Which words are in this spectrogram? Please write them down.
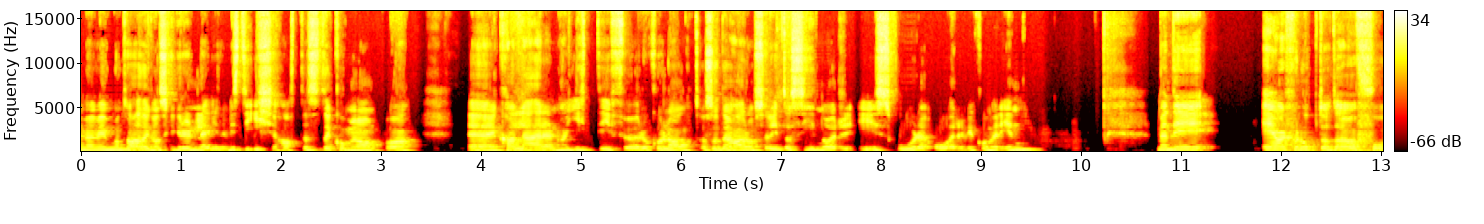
men vi må ta det ganske grunnleggende hvis de ikke har hatt det. Så det kommer an på eh, hva læreren har gitt de før, og hvor langt. Altså, det har også litt å si når i skoleåret vi kommer inn. Men de er i hvert fall opptatt av å få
